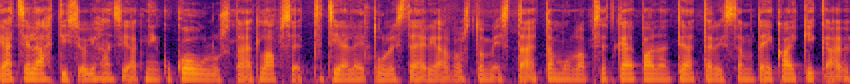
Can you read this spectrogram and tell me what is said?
ja että se lähtisi jo ihan sieltä niin kuin koulusta, että lapset, että siellä ei tulisi sitä eriarvostumista, että mun lapset käy paljon teatterissa, mutta ei kaikki käy.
